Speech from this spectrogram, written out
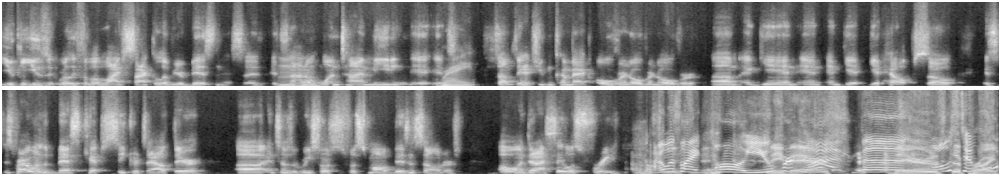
you can use it really for the life cycle of your business. It- It's not a Mhm. one-time meeting. It- it's Right. something that you can come back over and over and over um, again and, and get get help. So it's, it's probably one of the best kept secrets out there uh, in terms of resources for small business owners. Oh, and did I say it was free? I don't know. I was like, that. Paul, you See, forgot there's- the there's most the price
